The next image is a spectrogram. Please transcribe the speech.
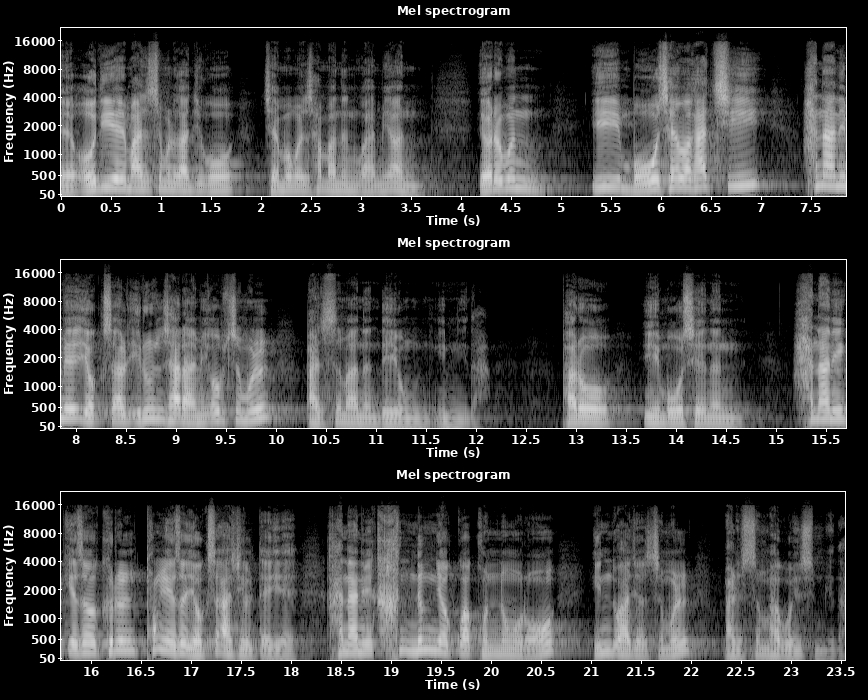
예, 어디에 말씀을 가지고 제목을 삼았는가 하면 여러분 이 모세와 같이 하나님의 역사를 이룬 사람이 없음을 말씀하는 내용입니다. 바로 이 모세는 하나님께서 그를 통해서 역사하실 때에 하나님의 큰 능력과 권능으로 인도하셨음을 말씀하고 있습니다.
